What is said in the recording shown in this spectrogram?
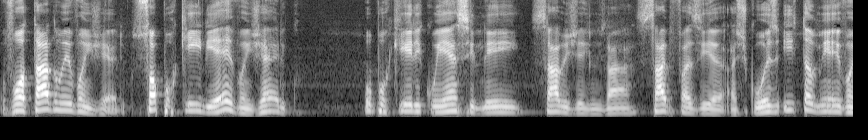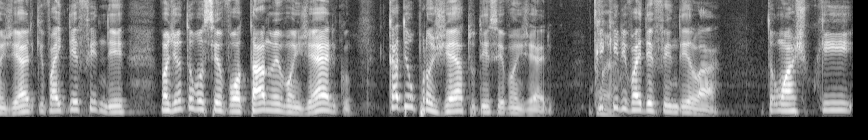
Votar no evangélico só porque ele é evangélico ou porque ele conhece lei, sabe legislar, sabe fazer as coisas e também é evangélico e vai defender. Não adianta você votar no evangélico, cadê o projeto desse evangélico? O que, É. que ele vai defender lá? Então, acho que,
